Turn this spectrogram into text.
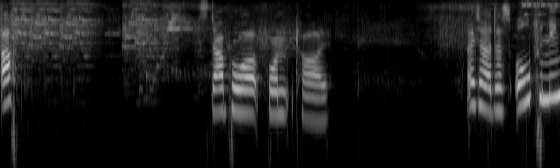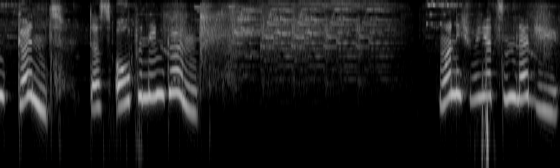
8. Star Power von Karl. Alter, das Opening gönnt. Das Opening gönnt. Mann, ich will jetzt einen Leggy.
